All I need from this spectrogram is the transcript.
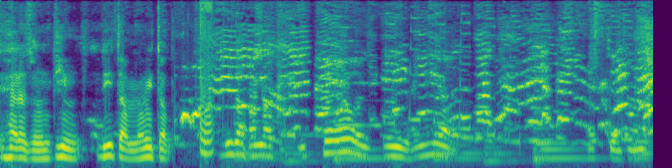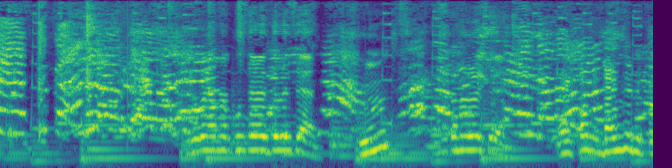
hera zon, dim, ditam, nu uitam. দিদা ভালো তো নিয়ে এবারে আমরা কোথায় চলেছেন হুম কেন রয়েছেন এখন ডাইজে দিতে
